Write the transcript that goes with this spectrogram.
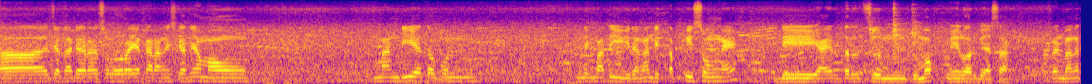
eh, jaga daerah Solo Raya Karangiskarnya mau mandi ataupun menikmati hidangan di tepi sungai di air terjun Jumok ini luar biasa. Keren banget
